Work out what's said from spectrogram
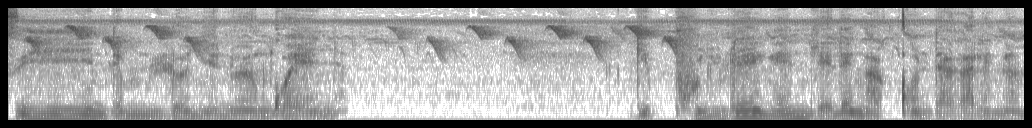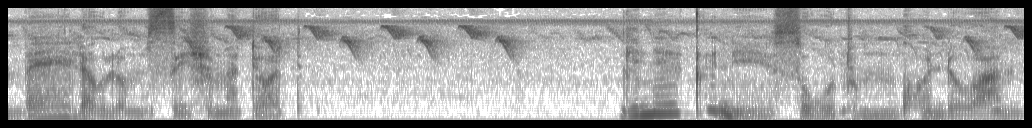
Ngasinde emlonyeni wengwenya. Ngiphunyule ngendlela engaqondakala ngempela kulomsisho madoda. Ngineqiniso ukuthi umkhondo wami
